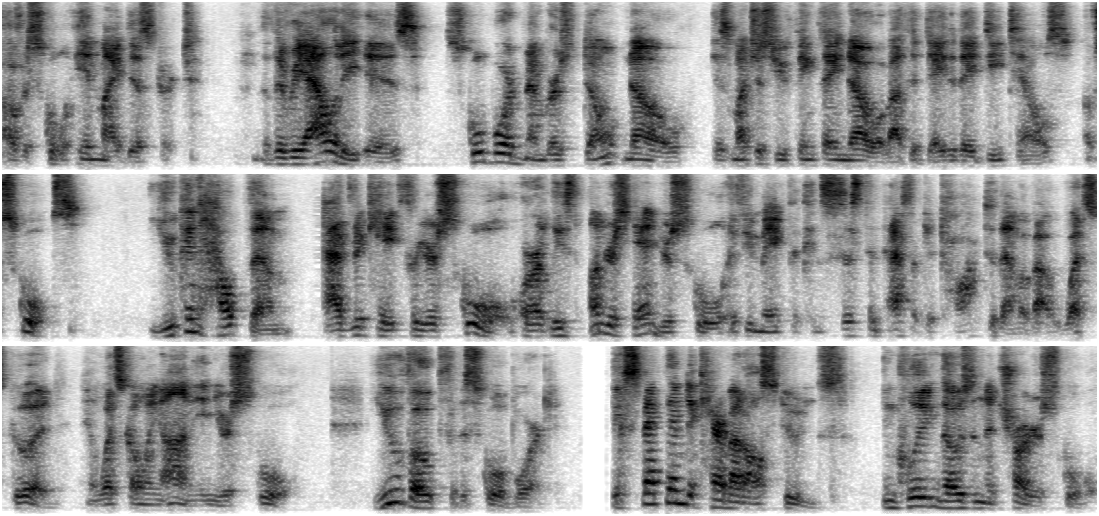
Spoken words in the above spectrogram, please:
of a school in my district. The reality is, school board members don't know as much as you think they know about the day to day details of schools. You can help them advocate for your school or at least understand your school if you make the consistent effort to talk to them about what's good and what's going on in your school. You vote for the school board. Expect them to care about all students, including those in the charter school.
